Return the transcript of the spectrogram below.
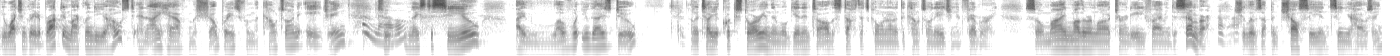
You're watching Greater Brockton. Mark Linde, your host, and I have Michelle Brace from the Council on Aging. Hello. To, nice to see you. I love what you guys do. Thank I'm going to tell you a quick story, and then we'll get into all the stuff that's going on at the Council on Aging in February. So my mother-in-law turned 85 in December. Oh, wow. She lives up in Chelsea in senior housing,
